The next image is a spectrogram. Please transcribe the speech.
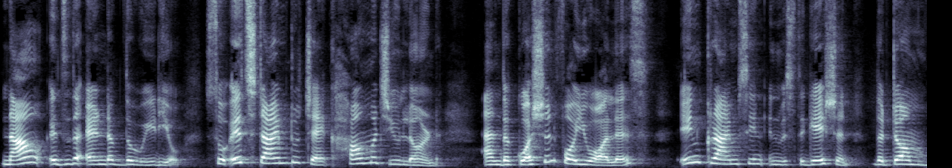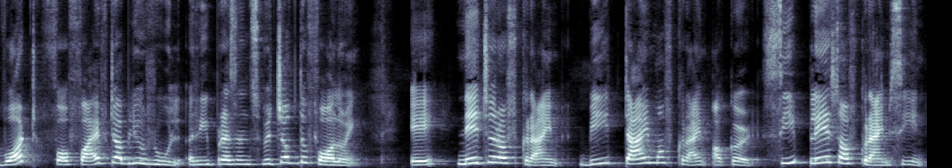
Now it's the end of the video. So it's time to check how much you learned. And the question for you all is in crime scene investigation, the term what for 5W rule represents which of the following? A. Nature of crime. B. Time of crime occurred. C. Place of crime scene.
